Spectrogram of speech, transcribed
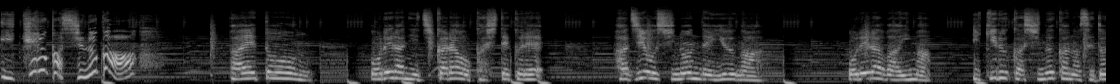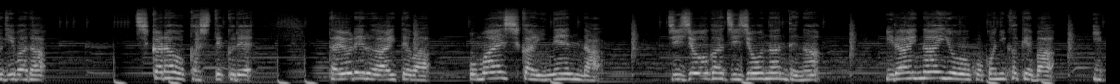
生きるか死ぬか？パエトーン俺らに力を貸してくれ。恥を忍んで言うが俺らは今生きるか死ぬかの瀬戸際だ。力を貸してくれ。頼れる相手はお前しかいねえんだ。事情が事情なんでな。依頼内容をここに書けば一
